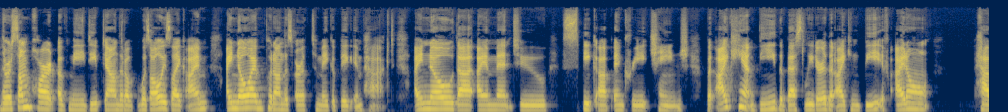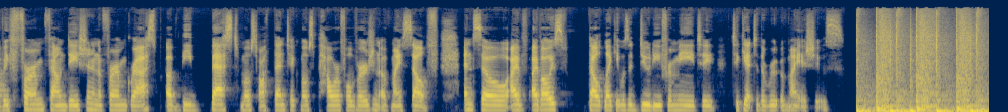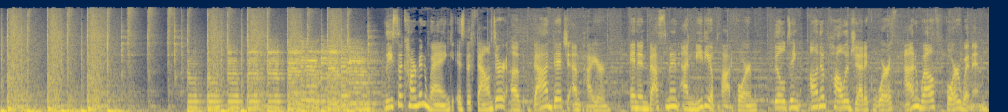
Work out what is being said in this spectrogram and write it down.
there was some part of me deep down that was always like i'm i know i'm put on this earth to make a big impact. I know that i am meant to speak up and create change but i can't be the best leader that i can be if i don't have a firm foundation and a firm grasp of the best most authentic most powerful version of myself. And so i've i've always felt like it was a duty for me to to get to the root of my issues Lisa Carmen Wang is the founder of Bad Bitch Empire, an investment and media platform building unapologetic worth and wealth for women.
